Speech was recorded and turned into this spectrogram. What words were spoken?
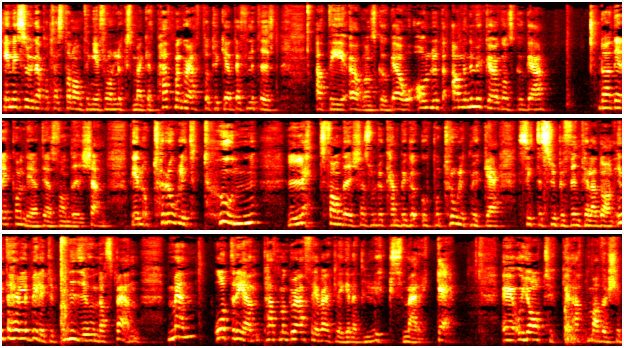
Är ni sugna på att testa någonting från lyxmärket Pat McGrath då tycker jag definitivt att det är ögonskugga och om du inte använder mycket ögonskugga då hade jag rekommenderat deras foundation. Det är en otroligt tunn, lätt foundation som du kan bygga upp otroligt mycket. Sitter superfint hela dagen. Inte heller billigt, typ 900 spänn. Men återigen, Pat McGrath är verkligen ett lyxmärke. Eh, och jag tycker att Mothership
